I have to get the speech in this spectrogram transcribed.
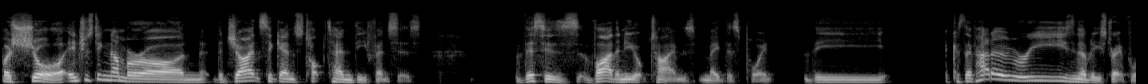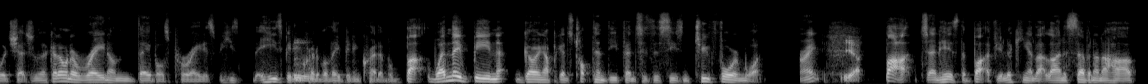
for sure. Interesting number on the Giants against top 10 defenses. This is via the New York Times made this point. The because they've had a reasonably straightforward schedule. Like I don't want to rain on Daboll's parade. It's, he's he's been mm. incredible. They've been incredible. But when they've been going up against top 10 defenses this season, two, four, and one, right? Yeah. But, and here's the but if you're looking at that line of seven and a half,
